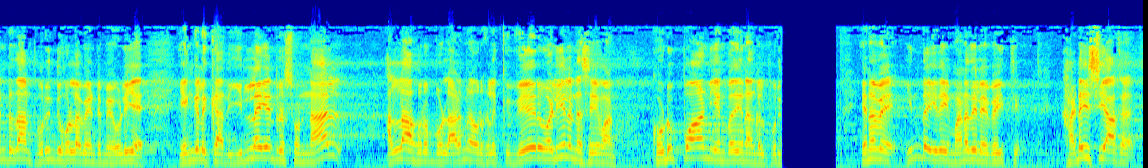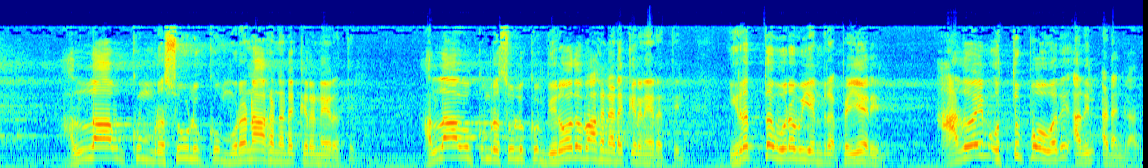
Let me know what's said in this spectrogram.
என்று தான் புரிந்து கொள்ள வேண்டுமே ஒழிய எங்களுக்கு அது இல்லை என்று சொன்னால் அல்லாஹ் ரபுல் ஆலமீன் அவர்களுக்கு வேறு வழியில் என்ன செய்வான்? கொடுப்பான் என்பதை நாங்கள் புரிந்து எனவே இந்த இதை மனதிலே வைத்து கடைசியாக அல்லாவுக்கும் ரசூலுக்கும் முரணாக நடக்கிற நேரத்தில் அல்லாவுக்கும் ரசூலுக்கும் விரோதமாக நடக்கிற நேரத்தில் இரத்த உறவு என்ற பெயரில் அதையும் ஒத்துப்போவது அதில் அடங்காது.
